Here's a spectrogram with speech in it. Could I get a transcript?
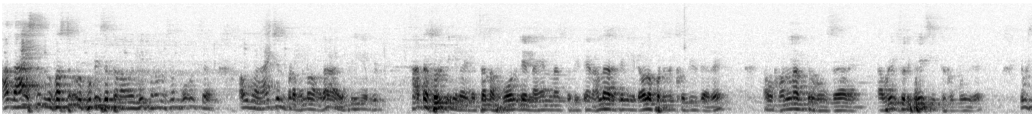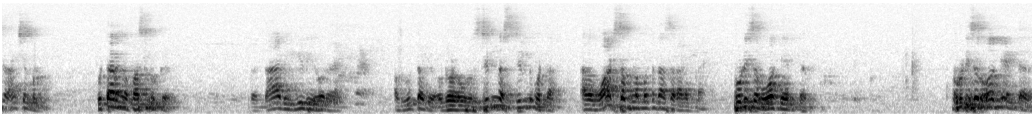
அந்த ஆக்ஷனுக்கு ஃபஸ்ட்டு ஒரு ப்ரொடியூசர் நான் மீட் பண்ண சார் போகும் சார் அவங்க ஆக்ஷன் படம் பண்ணுவாங்களா? எப்படி அப்படி. சார்ட்ட சொல்லிட்டீங்களா இல்லை சார் நான் ஃபோன்லேயே லைன்லாம் சொல்லிட்டேன். நல்லா இருக்கு நீங்கள் டெவலப் பண்ணுங்கன்னு சொல்லியிருக்காரு. அவன் பண்ணலான்ட்டு இருக்கோம் சார் அப்படின்னு சொல்லி பேசிகிட்டு இருக்கும்போது எப்படி சார் ஆக்ஷன் பண்ணுவோம் விட்டாருங்க ஃபர்ஸ்ட் லுக்கு இந்த தாடி ஈடியோட அது விட்டாது அதோட ஒரு சின்ன ஸ்டில்லு மட்டும் அதை வாட்ஸ்அப்பில் மட்டும் தான் சார் அனுப்பினேன். ப்ரொடியூசர் ஓகேன்ட்டார் ப்ரொடியூசர் ஓகேன்ட்டார்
